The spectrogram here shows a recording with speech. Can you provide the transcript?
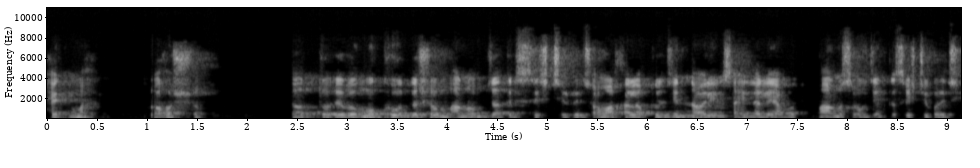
হেকমা, রহস্য। তত্ত্ব এবং মুখ্য উদ্দেশ্য মানব জাতির সৃষ্টি রয়েছে। আমা খালাকুল জিন্নাউল ইনসাইল্লাবত মানুষ এবং জিনকে সৃষ্টি করেছি।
